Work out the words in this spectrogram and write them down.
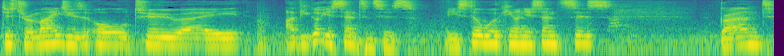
just to remind you all to uh, have you got your sentences? Are you still working on your sentences? Grand.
